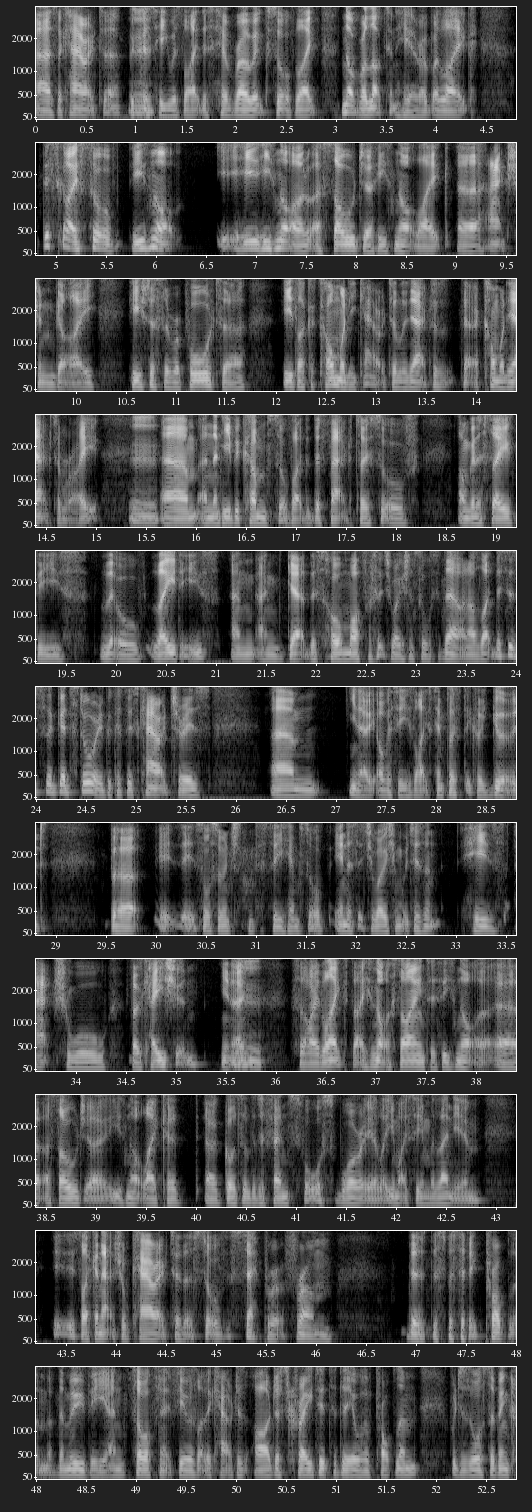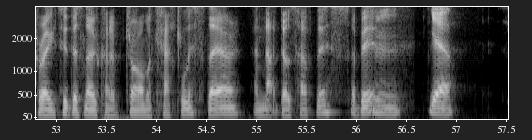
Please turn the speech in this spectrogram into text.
as a character because Mm. he was like this heroic sort of like not reluctant hero, but like this guy is sort of he's not he he's not a, a soldier. He's not like a action guy. He's just a reporter. He's like a comedy character. The actor's a comedy actor, right? Um, and then he becomes sort of like the de facto sort of I'm going to save these little ladies and and get this whole Mothra situation sorted out. And I was like, this is a good story because this character is, um, you know, obviously he's like simplistically good, but it, it's also interesting to see him sort of in a situation which isn't his actual vocation, you know. So I like that he's not a scientist, he's not a, a soldier, he's not like a, a Godzilla Defense Force warrior like you might see in Millennium. It's like an actual character that's sort of separate from the the specific problem of the movie, and so often it feels like the characters are just created to deal with a problem which has also been created. There's no kind of drama catalyst there, and that does have this a bit. Yeah.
